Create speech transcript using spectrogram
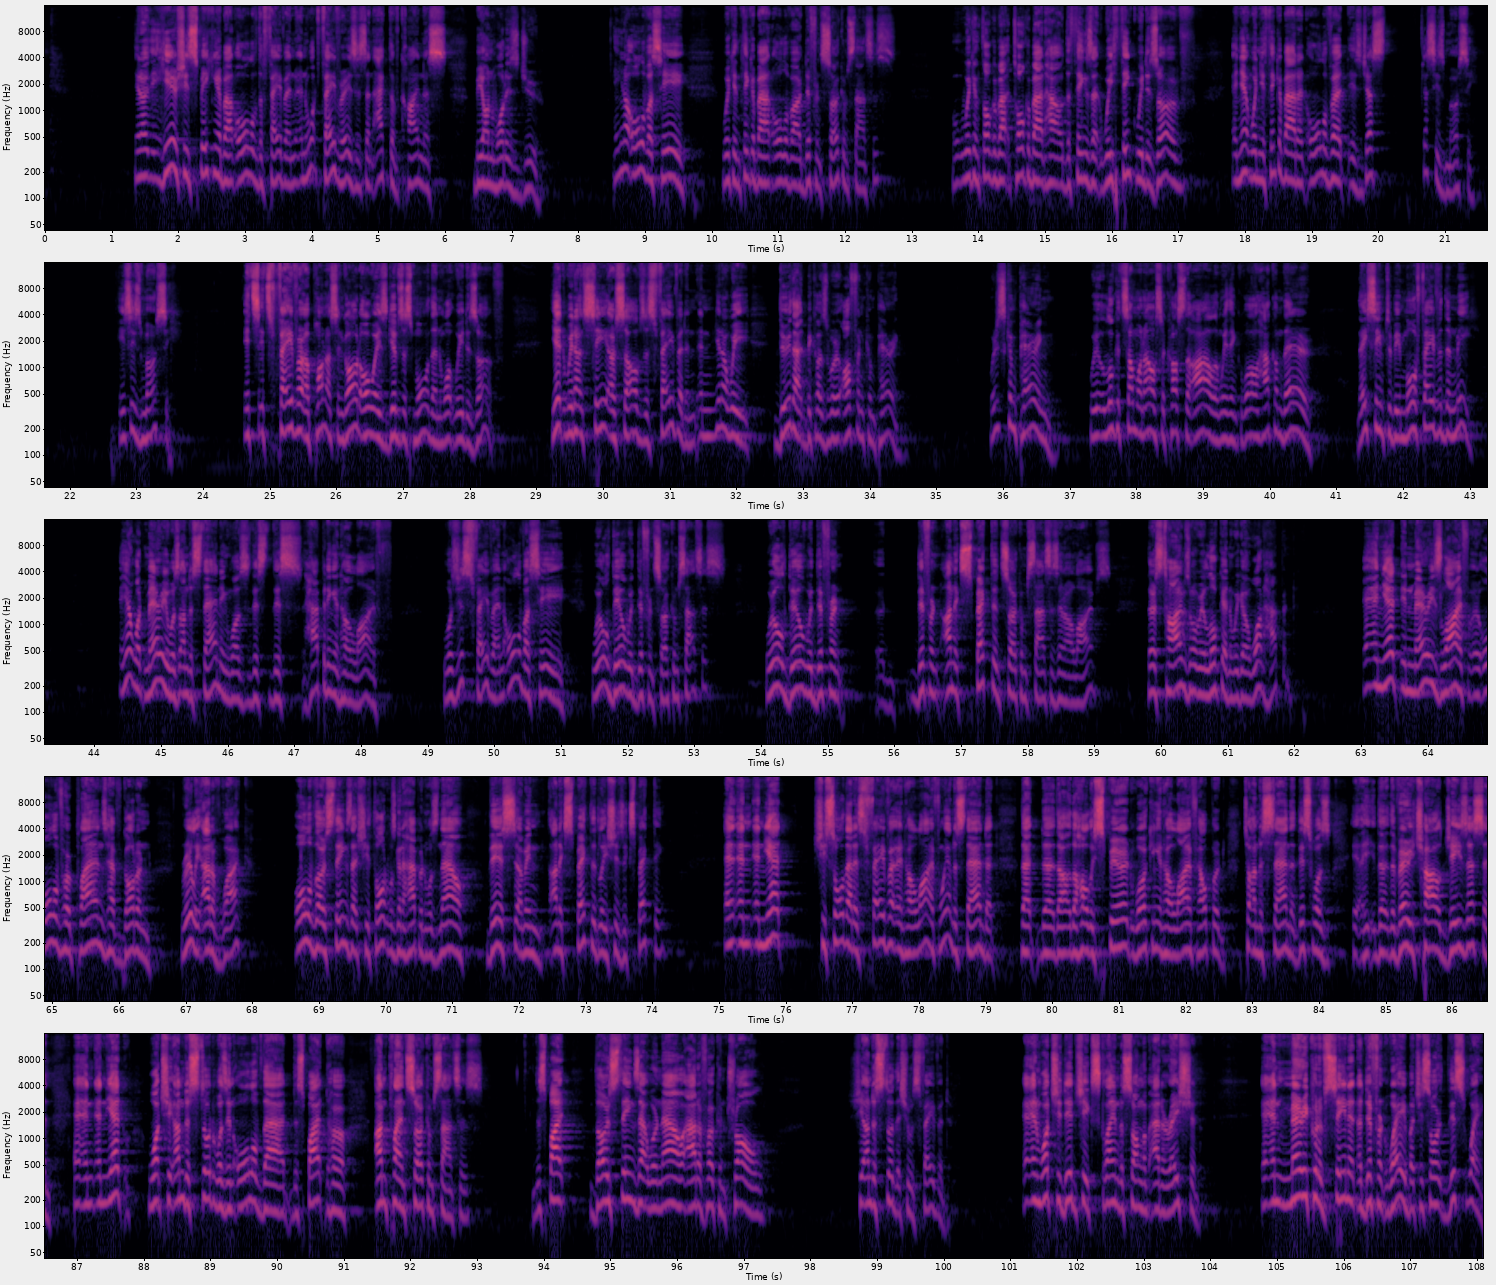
You know, here she's speaking about all of the favor. And, and what favor is, it's an act of kindness beyond what is due. And, you know, all of us here we can think about all of our different circumstances. We can talk about, talk about how the things that we think we deserve, and yet when you think about it, all of it is just, just His mercy. It's His mercy. It's, it's favor upon us, and God always gives us more than what we deserve. Yet we don't see ourselves as favored, and, and you know, we do that because we're often comparing. We're just comparing we look at someone else across the aisle and we think, well, how come they're, they seem to be more favored than me? And yet, what Mary was understanding was this, this happening in her life was just favor. And all of us here, we all deal with different circumstances. We all deal with different, uh, different unexpected circumstances in our lives. There's times where we look and we go, What happened? And yet, in Mary's life, all of her plans have gotten really out of whack. All of those things that she thought was going to happen was now this. I mean, unexpectedly, she's expecting. And, and, and yet, she saw that as favor in her life. We understand that, that the, the, the Holy Spirit working in her life helped her to understand that this was eh, the, the very child Jesus. And, and, and yet, what she understood was in all of that, despite her unplanned circumstances, despite those things that were now out of her control, she understood that she was favored. And what she did, she exclaimed a song of adoration. And Mary could have seen it a different way, but she saw it this way.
